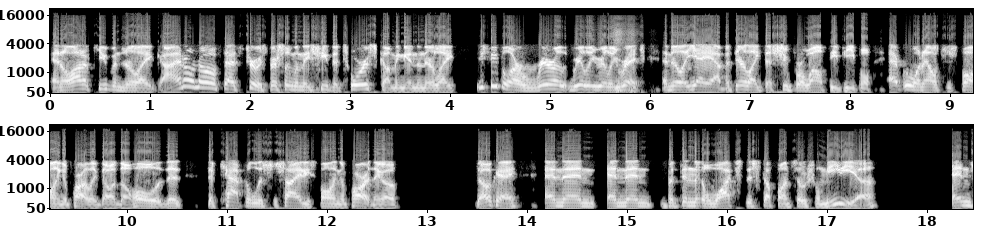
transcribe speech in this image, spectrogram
And a lot of Cubans are like, I don't know if that's true, especially when they see the tourists coming in and they're like, these people are really, really, really rich. And they're like, yeah, yeah, but they're like the super wealthy people. Everyone else is falling apart. Like the, the whole, the, the capitalist society is falling apart. And they go, okay. And then, and then, but then they'll watch this stuff on social media and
